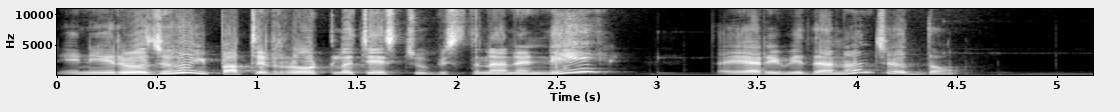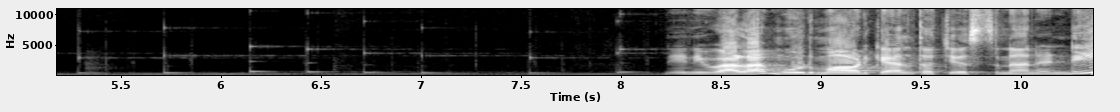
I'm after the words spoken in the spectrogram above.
నేను ఈరోజు ఈ పచ్చడి రోట్లో చేసి చూపిస్తున్నానండి. తయారీ విధానం చూద్దాం. నేను ఇవాళ మూడు మామిడికాయలతో చేస్తున్నానండి.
